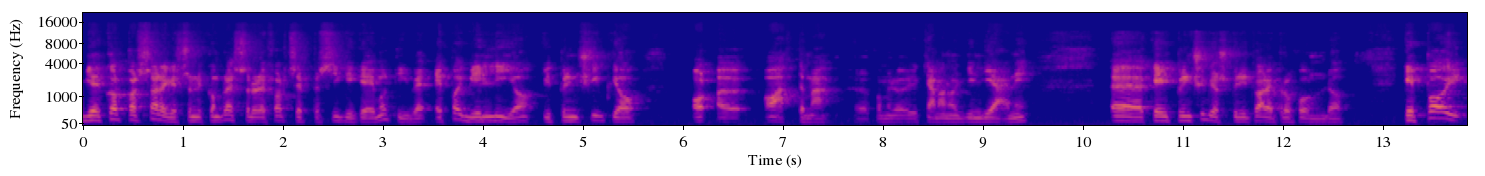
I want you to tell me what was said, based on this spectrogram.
Vi è il corpo astale che sono il complesso delle forze psichiche e emotive e poi vi è l'io, il principio o, uh, o atma, uh, come lo chiamano gli indiani, uh, che è il principio spirituale profondo, che poi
